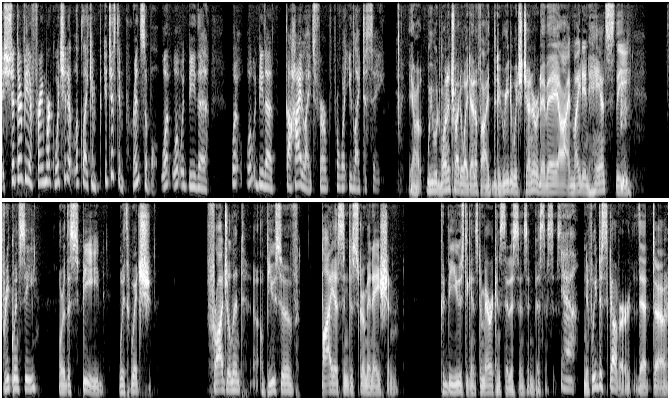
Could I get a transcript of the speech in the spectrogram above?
should there be a framework? What should it look like in it just in principle? What what would be the what what would be the the highlights for for what you'd like to see? Yeah, we would want to try to identify the degree to which generative AI might enhance the frequency or the speed with which fraudulent, abusive, bias, and discrimination could be used against American citizens and businesses. Yeah. And if we discover that uh,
